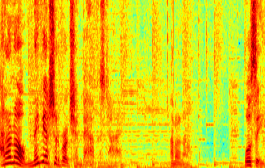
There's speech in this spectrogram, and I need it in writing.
I don't know. Maybe I should have brought Chien-Pao this time. I don't know. We'll see.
